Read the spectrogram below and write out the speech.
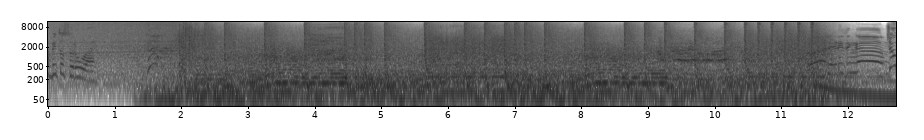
अभी तो शुरू हुआ है जो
